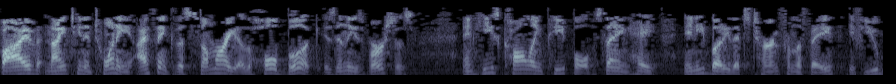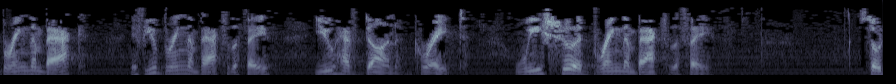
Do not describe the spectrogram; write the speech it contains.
5, 19, and 20, I think the summary of the whole book is in these verses. And he's calling people, saying, hey, anybody that's turned from the faith, if you bring them back, if you bring them back to the faith, you have done great. We should bring them back to the faith. So,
